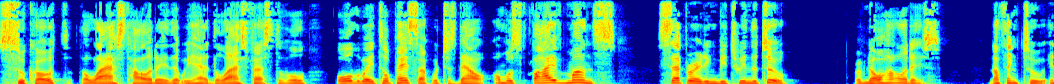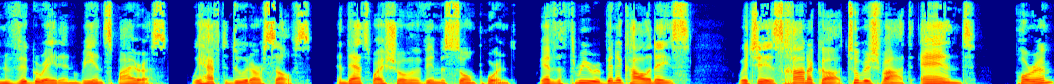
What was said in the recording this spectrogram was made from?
Sukkot, the last holiday that we had, the last festival, all the way till Pesach, which is now almost five months separating between the two. We have no holidays, nothing to invigorate and re-inspire us. We have to do it ourselves. And that's why Shovavim is so important. We have the three rabbinic holidays, which is Hanukkah, Tu B'Shvat, and Purim,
